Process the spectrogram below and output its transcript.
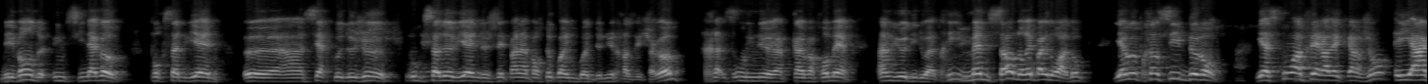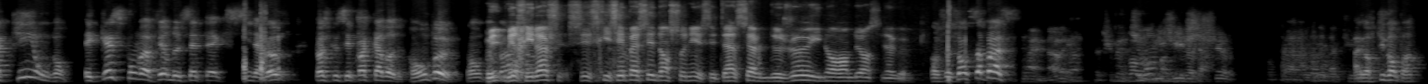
Mais vendre une synagogue pour que ça devienne euh, un cercle de jeu ou que ça devienne, je ne sais pas, n'importe quoi, une boîte de nuit, ou une cavachomer, un lieu d'idolâtrie, même ça, on n'aurait pas le droit. Donc, il y a le principe de vente. il y a ce qu'on va faire avec l'argent et il y a à qui on vend. Et qu'est-ce qu'on va faire de cette ex-synagogue? Parce que ce n'est pas Kavod. Quand on peut. Quand on peut mais, mais c'est ce qui s'est passé dans Saunier. C'était un cercle de jeu, ils l'ont rendu en synagogue. En ce sens, ça passe. Alors, tu vends pas.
